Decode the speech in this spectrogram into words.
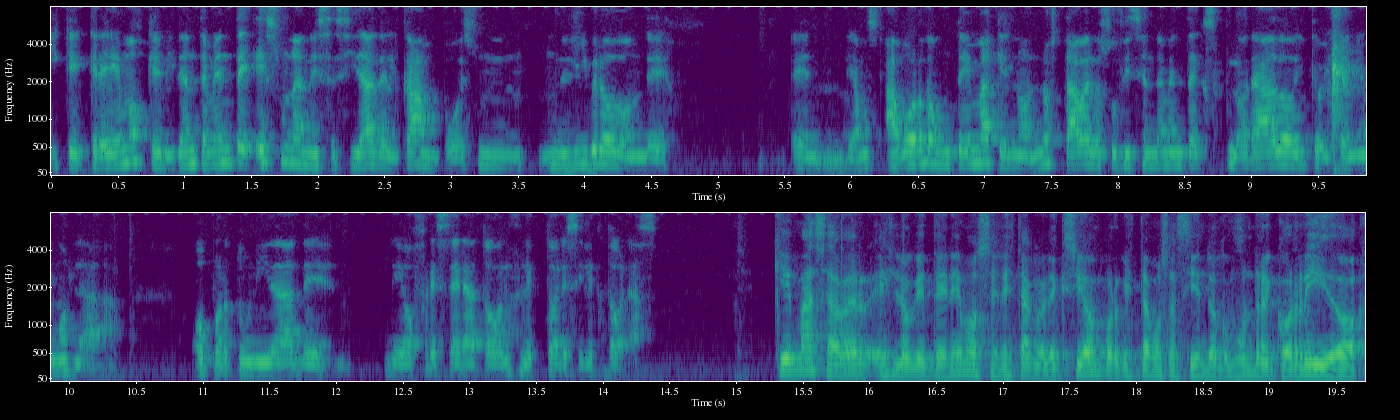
y que creemos que evidentemente es una necesidad del campo, es un, libro donde digamos, aborda un tema que no, estaba lo suficientemente explorado y que hoy tenemos la oportunidad de, ofrecer a todos los lectores y lectoras. ¿Qué más a ver es lo que tenemos en esta colección? Porque estamos haciendo como un recorrido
